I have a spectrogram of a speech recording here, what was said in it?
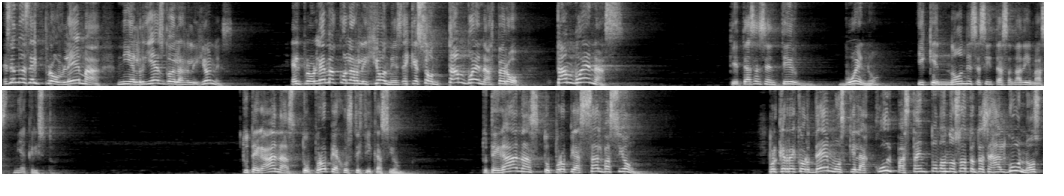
Ese no es el problema ni el riesgo de las religiones. El problema con las religiones es que son tan buenas, pero tan buenas, que te hacen sentir bueno y que no necesitas a nadie más ni a Cristo. Tú te ganas tu propia justificación. Tú te ganas tu propia salvación. Porque recordemos que la culpa está en todos nosotros. Entonces algunos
